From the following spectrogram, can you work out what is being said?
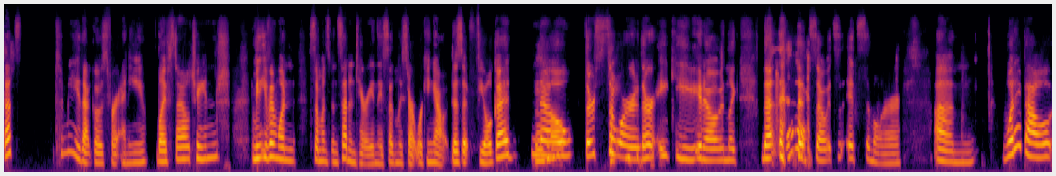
that's to me that goes for any lifestyle change. I mean, even when someone's been sedentary and they suddenly start working out, does it feel good? mm-hmm. no they're sore they're achy you know and like that yeah. so it's it's similar um what about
